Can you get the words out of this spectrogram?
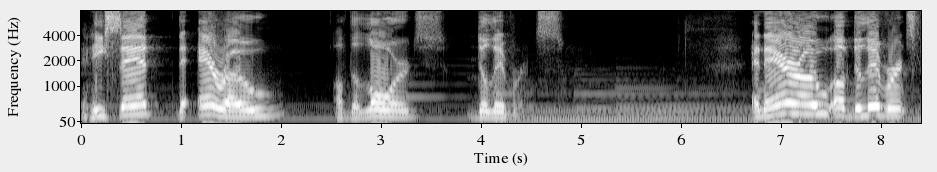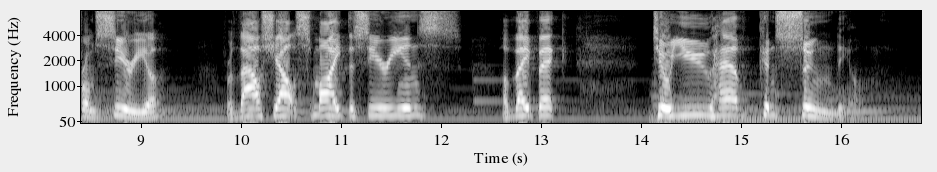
And he said, The arrow of the Lord's deliverance. An arrow of deliverance from Syria, for thou shalt smite the Syrians of Aphek till you have consumed them.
